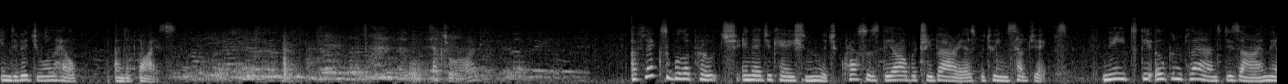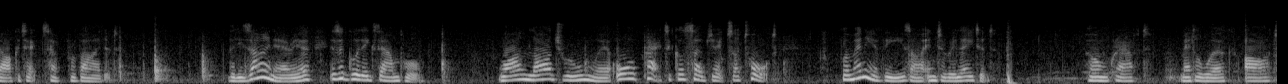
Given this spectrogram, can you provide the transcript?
individual help and advice. That's all right. A flexible approach in education which crosses the arbitrary barriers between subjects needs the open planned design the architects have provided. The design area is a good example. One large room where all practical subjects are taught, for many of these are interrelated. Homecraft, metalwork, art,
